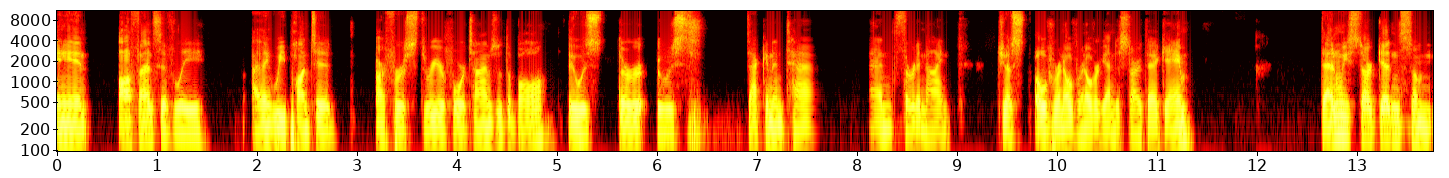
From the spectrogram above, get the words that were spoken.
And offensively, I think we punted our first three or four times with the ball. It was third, it was second and 10 and third and nine, just over and over and over again to start that game. Then we start getting some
